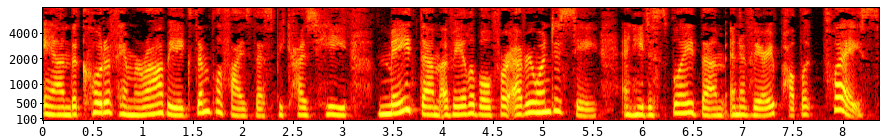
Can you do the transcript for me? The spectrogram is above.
And the Code of Hammurabi exemplifies this because he made them available for everyone to see and he displayed them in a very public place.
